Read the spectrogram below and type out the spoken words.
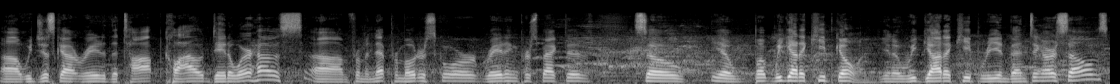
Uh, we just got rated the top cloud data warehouse um, from a net promoter score rating perspective. So, you know, but we got to keep going. You know, we got to keep reinventing ourselves,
